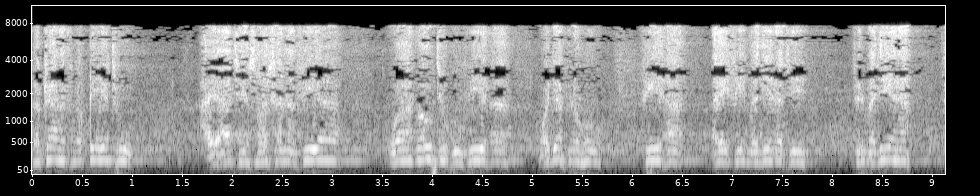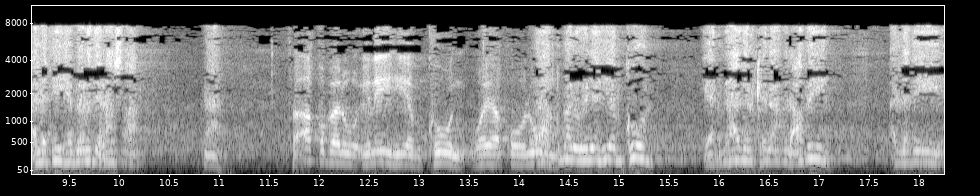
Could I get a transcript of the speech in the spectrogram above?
فكانت بقية حياته صلى الله عليه وسلم فيها وموته فيها ودفنه فيها أي في مدينة في المدينة التي هي بلد الأنصار. نعم. فأقبلوا إليه يبكون ويقولون فأقبلوا إليه يبكون يعني بهذا الكلام العظيم الذي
